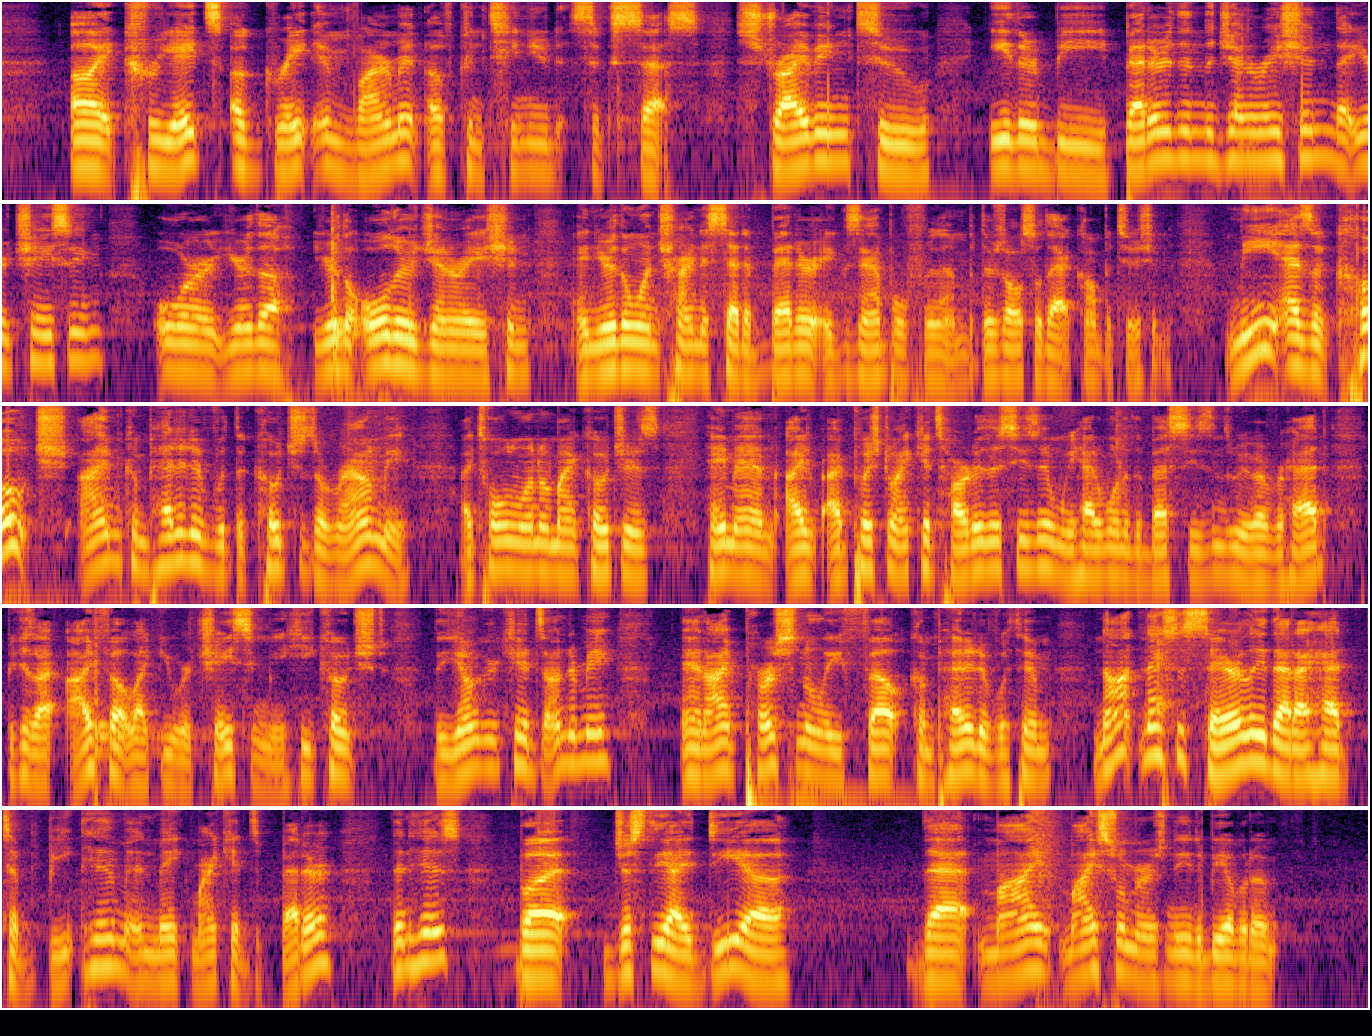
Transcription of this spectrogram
uh, it creates a great environment of continued success, striving to either be better than the generation that you're chasing or you're the you're the older generation and you're the one trying to set a better example for them. But there's also that competition. Me as a coach i'm competitive with the coaches around me. I told one of my coaches hey man i, I pushed my kids harder this season. We had one of the best seasons we've ever had because I, I felt like you were chasing me. He coached the younger kids under me and I personally felt competitive with him. Not necessarily that I had to beat him and make my kids better than his, but just the idea that my my swimmers need to be able to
